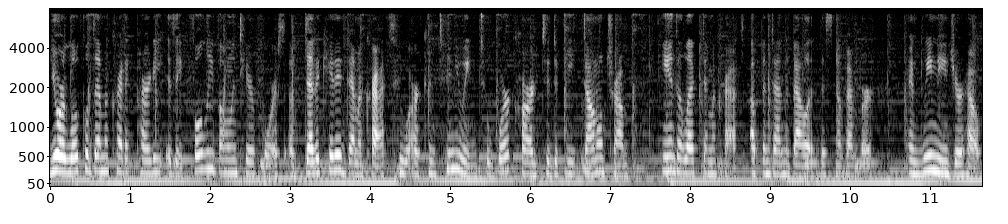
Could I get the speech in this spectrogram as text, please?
Your local Democratic Party is a fully volunteer force of dedicated Democrats who are continuing to work hard to defeat Donald Trump and elect Democrats up and down the ballot this November, and we need your help.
